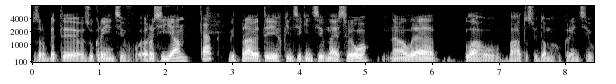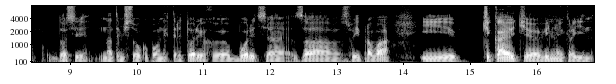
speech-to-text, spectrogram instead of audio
зробити з українців росіян, Так. відправити їх в кінці кінців на СВО, але благо багато свідомих українців досі на тимчасово окупованих територіях е, борються за свої права і чекають е, вільної країни.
